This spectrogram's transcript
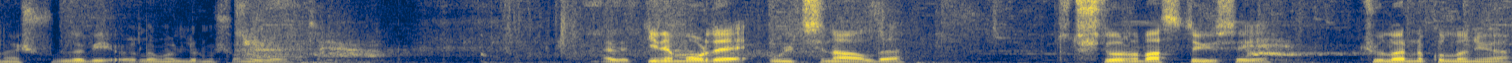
Ha şurada bir örlem öldürmüş onu görelim. Evet yine Morde ultisini aldı. Tutuştularını bastı Yusei. Q'larını kullanıyor.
